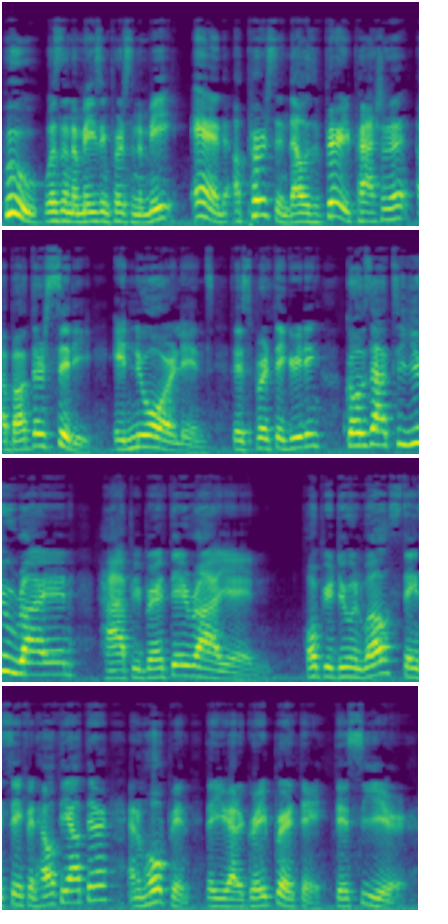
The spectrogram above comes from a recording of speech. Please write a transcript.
who was an amazing person to meet and a person that was very passionate about their city in New Orleans. This birthday greeting goes out to you, Ryan. Happy birthday, Ryan. Hope you're doing well, staying safe and healthy out there, and I'm hoping that you had a great birthday this year.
